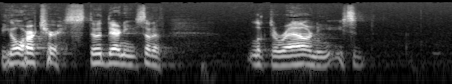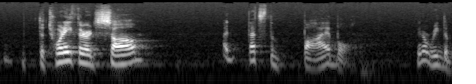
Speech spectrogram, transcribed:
the orator stood there and he sort of looked around and he, he said, The 23rd Psalm? That's the Bible. You don't read the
